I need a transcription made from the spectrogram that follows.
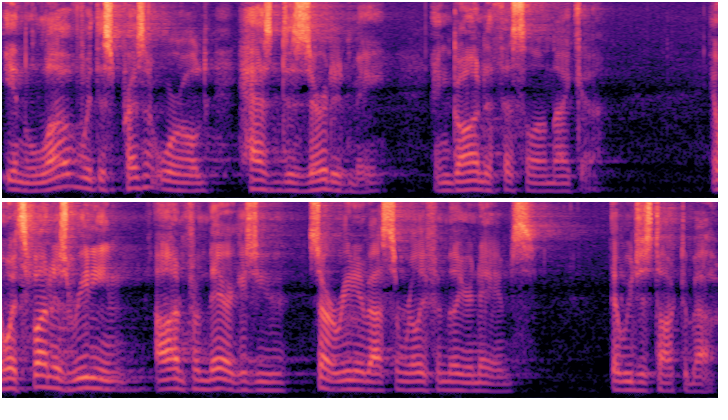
in love with this present world, has deserted me and gone to Thessalonica. And what's fun is reading on from there because you start reading about some really familiar names that we just talked about.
